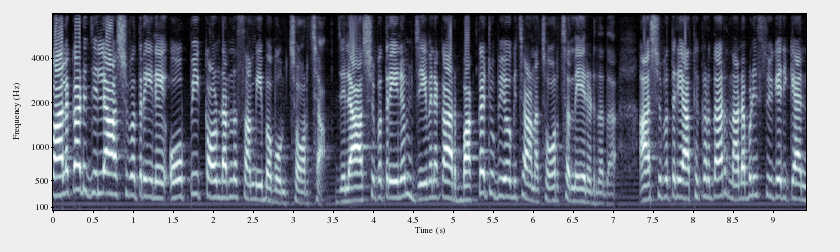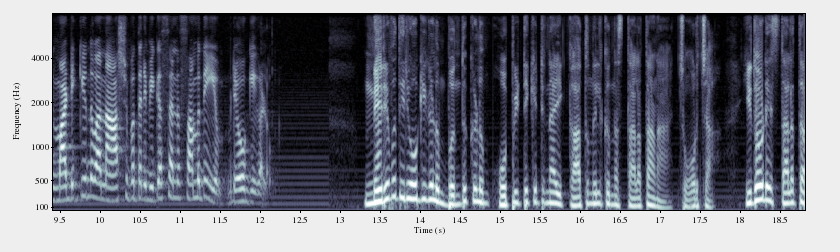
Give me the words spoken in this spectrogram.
പാലക്കാട് ജില്ലാ ആശുപത്രിയിലെ ഒ പി കൗണ്ടറിന് സമീപവും ചോർച്ച. ജില്ലാ ആശുപത്രിയിലും ജീവനക്കാർ ബക്കറ്റ് ഉപയോഗിച്ചാണ് ചോർച്ച നേരിടുന്നത്. ആശുപത്രി അധികൃതർ നടപടി സ്വീകരിക്കാൻ മടിക്കുന്നുവെന്ന ആശുപത്രി വികസന സമിതിയും രോഗികളും. നിരവധി രോഗികളും ബന്ധുക്കളും ഒ പി ടിക്കറ്റിനായി കാത്തുനിൽക്കുന്ന സ്ഥലത്താണ് ചോർച്ച. ഇതോടെ സ്ഥലത്ത്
